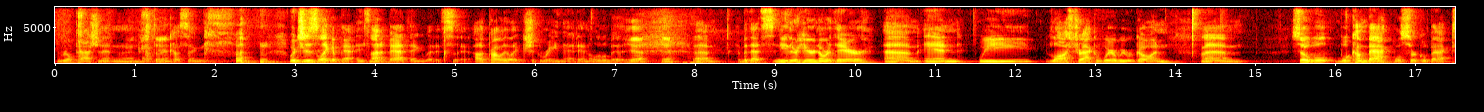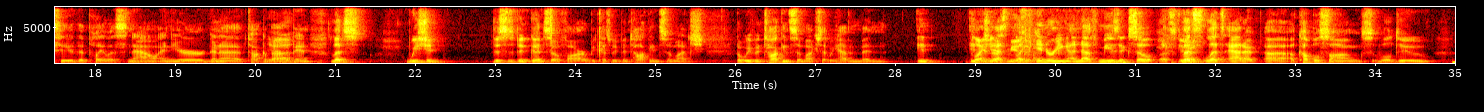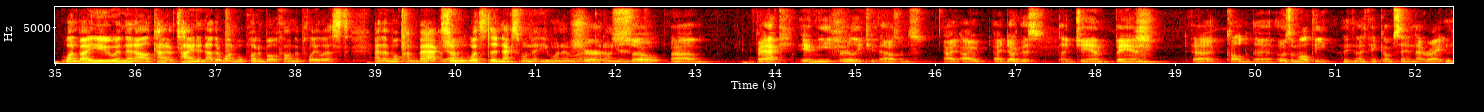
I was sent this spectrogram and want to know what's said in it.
real passionate and start understand. cussing, which is like a bad. It's not a bad thing, but it's I probably like should rein that in a little bit. Yeah, yeah. Um, but that's neither here nor there. Um, and we lost track of where we were going. Um, so we'll we'll come back. We'll circle back to the playlist now, and you're gonna talk about Yeah. a band. Let's. We should. This has been good so far because we've been talking so much, but we've been talking so much that we haven't been in. Ingest- like entering enough music. So Let's let's it. let's add a, uh, a couple songs. We'll do one by you, and then I'll kind of tie in another one. We'll put them both on the playlist, and then we'll come back. So, what's the next one that you want to uh, Sure. put on your? So, um, back in the early 2000s, I, I, I dug this like jam band uh, called uh, Ozomatli. Mm-hmm. I, I think I'm saying that right.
